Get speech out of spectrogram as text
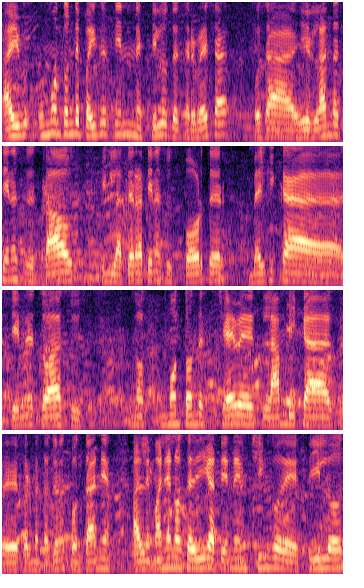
hay un montón de países tienen estilos de cerveza, o sea, Irlanda tiene sus stouts, Inglaterra tiene sus porter, Bélgica tiene todas sus un montón de cheves, lámbicas, eh, fermentación espontánea, Alemania no se diga, tiene un chingo de estilos.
